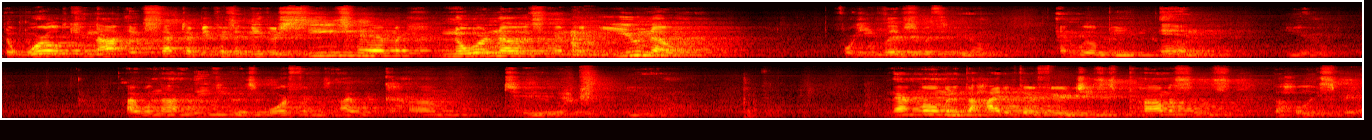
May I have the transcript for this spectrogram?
The world cannot accept him because it neither sees him nor knows him, but you know him, for he lives with you and will be in you. I will not leave you as orphans, I will come to you. In that moment, at the height of their fear, Jesus promises the Holy Spirit,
